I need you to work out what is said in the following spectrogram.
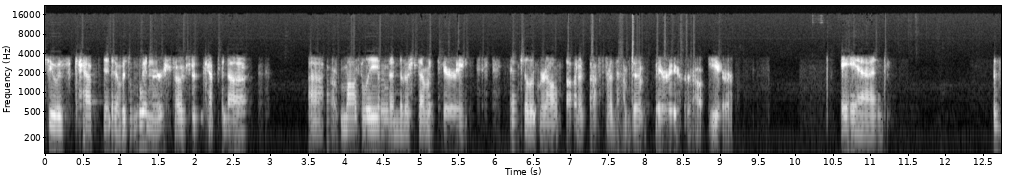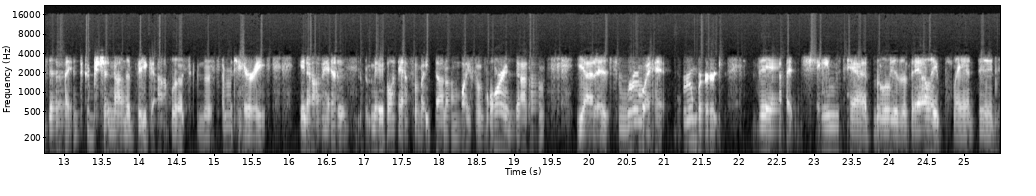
She was kept in. It was winter, so she was kept in a, a mausoleum in another cemetery until the ground thawed enough for them to bury her out here and the inscription on the big obelisk in the cemetery, you know, has Mabel Hathaway Dunham, wife of Orrin Dunham. Yet it's rumored, rumored that James had Lily of the Valley planted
